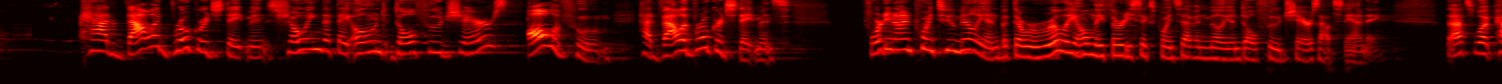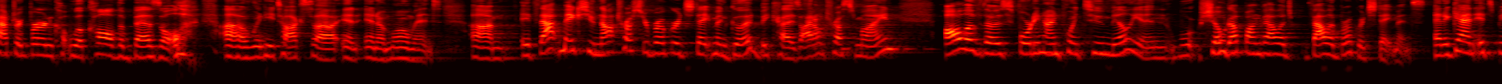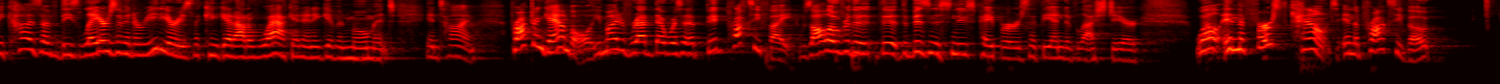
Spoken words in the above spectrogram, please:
had valid brokerage statements showing that they owned Dole Food shares, all of whom had valid brokerage statements 49.2 million, but there were really only 36.7 million Dole Food shares outstanding. That's what Patrick Byrne will call the bezzle uh, when he talks uh, in, in a moment. Um, if that makes you not trust your brokerage statement, good, because I don't trust mine. All of those 49.2 million showed up on valid, valid brokerage statements. And again, it's because of these layers of intermediaries that can get out of whack at any given moment in time. Procter & Gamble, you might have read there was a big proxy fight. It was all over the, the, the business newspapers at the end of last year. Well, in the first count in the proxy vote,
